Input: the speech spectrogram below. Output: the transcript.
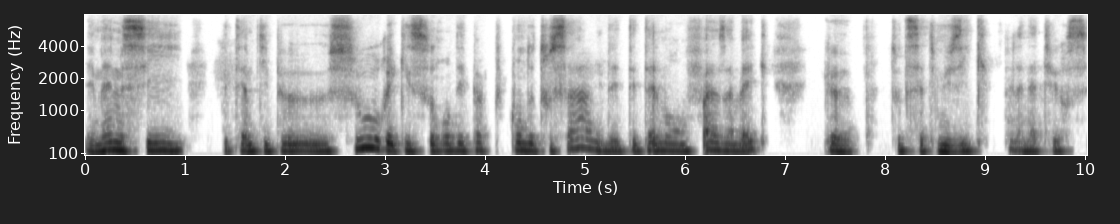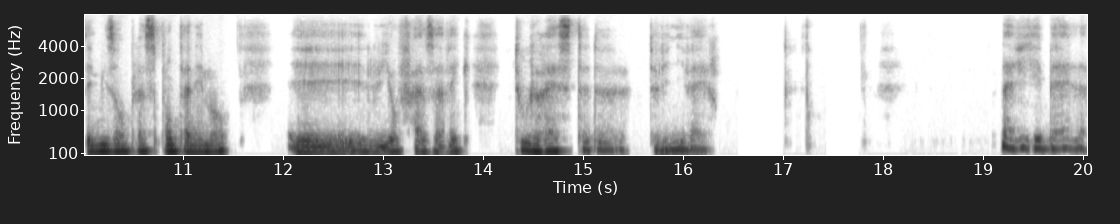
Et même s'il était un petit peu sourd et qu'il se rendait pas compte de tout ça, il était tellement en phase avec que toute cette musique de la nature s'est mise en place spontanément et lui en phase avec tout le reste de, l'univers. La vie est belle.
